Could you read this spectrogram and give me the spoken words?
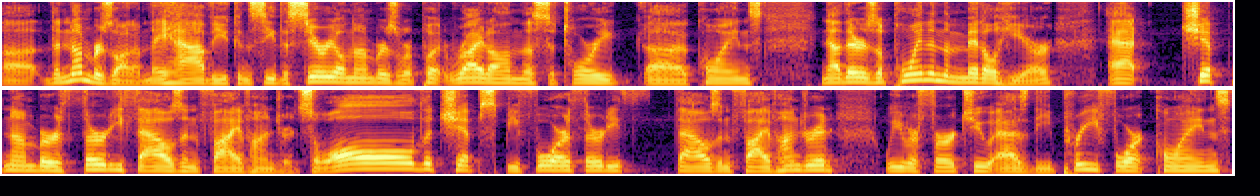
uh, the numbers on them. They have, you can see the serial numbers were put right on the Satori uh, coins. Now, there's a point in the middle here at chip number 30,500. So, all the chips before 30,500 we refer to as the pre fork coins.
